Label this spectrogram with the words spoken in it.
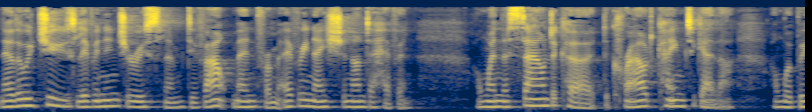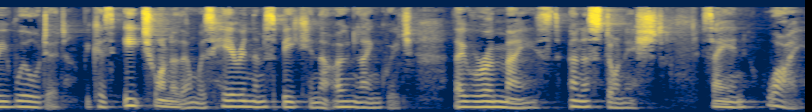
Now there were Jews living in Jerusalem, devout men from every nation under heaven. And when the sound occurred, the crowd came together and were bewildered because each one of them was hearing them speak in their own language. They were amazed and astonished, saying, Why?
